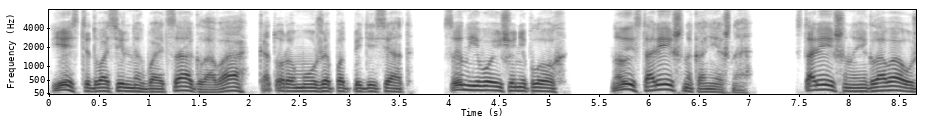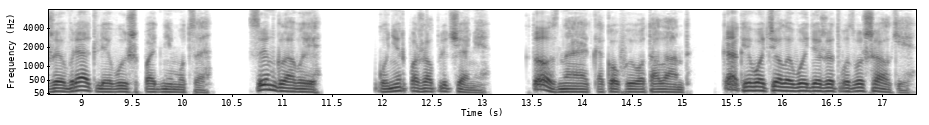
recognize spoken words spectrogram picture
Есть два сильных бойца, глава, которому уже под 50. Сын его еще неплох. Ну и старейшина, конечно. Старейшина и глава уже вряд ли выше поднимутся. Сын главы. Гунир пожал плечами. Кто знает, каков его талант, как его тело выдержит возвышалки.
